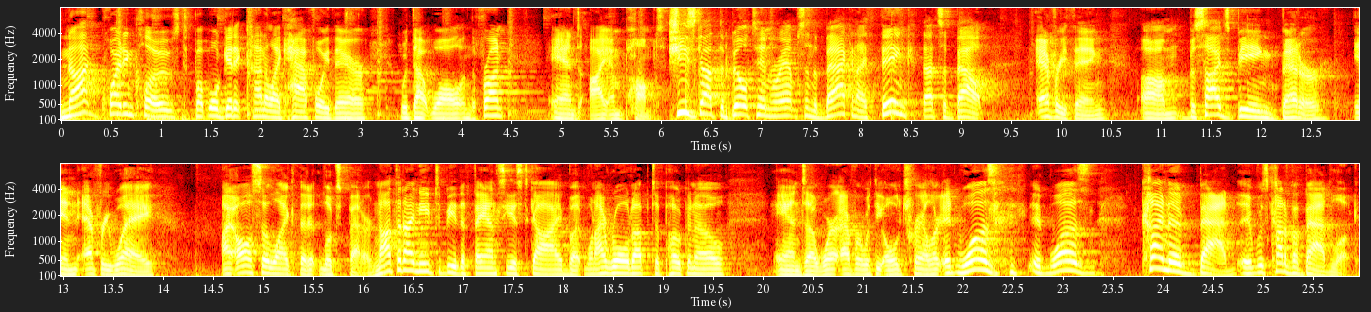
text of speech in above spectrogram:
not quite enclosed, but we'll get it kind of like halfway there with that wall in the front and I am pumped. She's got the built-in ramps in the back, and I think that's about everything. Um, besides being better in every way, I also like that it looks better. Not that I need to be the fanciest guy, but when I rolled up to Pocono and uh, wherever with the old trailer, it was it was kind of bad. It was kind of a bad look.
